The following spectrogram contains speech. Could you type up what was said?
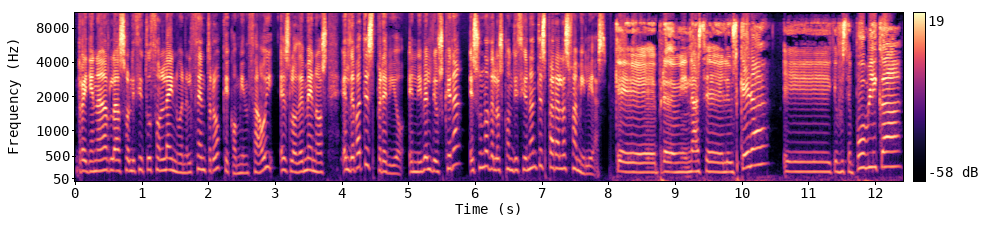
Rellenar la solicitud online o en el centro, que comienza hoy, es lo de menos. El debate es previo. El nivel de euskera es uno de los condicionantes para las familias. Que predominase el euskera, eh, que fuese pública,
